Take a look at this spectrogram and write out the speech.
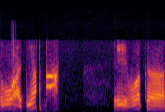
два дня, и вот э,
